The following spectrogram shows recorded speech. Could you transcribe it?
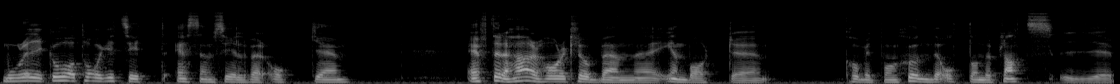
Mora IK har tagit sitt SM-silver och eh, efter det här har klubben eh, enbart eh, kommit på en sjunde, åttonde plats i eh,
